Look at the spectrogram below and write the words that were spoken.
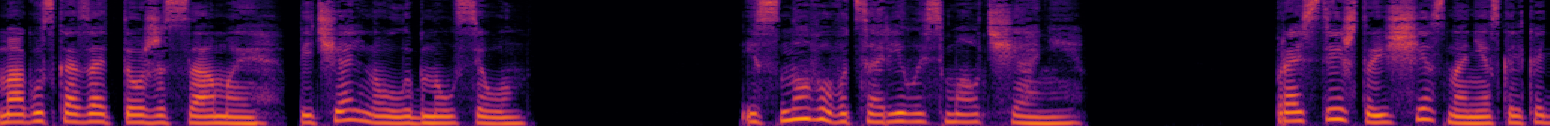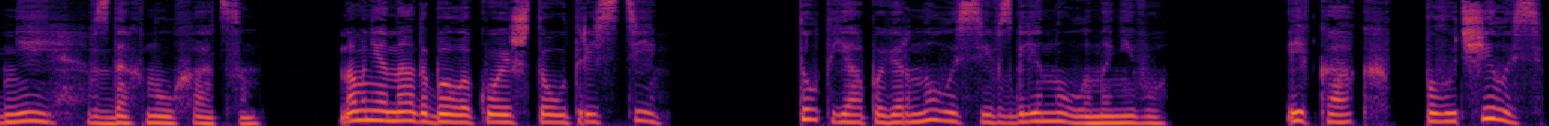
«Могу сказать то же самое», — печально улыбнулся он. И снова воцарилось молчание. «Прости, что исчез на несколько дней», — вздохнул Хадсон. «Но мне надо было кое-что утрясти». Тут я повернулась и взглянула на него. «И как? Получилось?»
